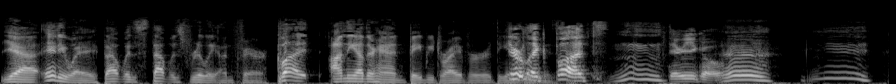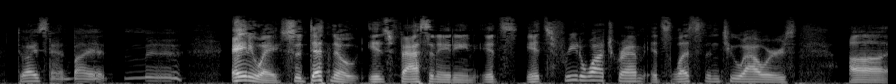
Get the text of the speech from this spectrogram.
yeah, anyway, that was, that was really unfair. But, on the other hand, Baby Driver, the You're like, is- but, Mm, there you go. uh, do I stand by it? Meh. Anyway, so Death Note is fascinating. It's it's free to watch, Graeme. It's less than two hours. Uh,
